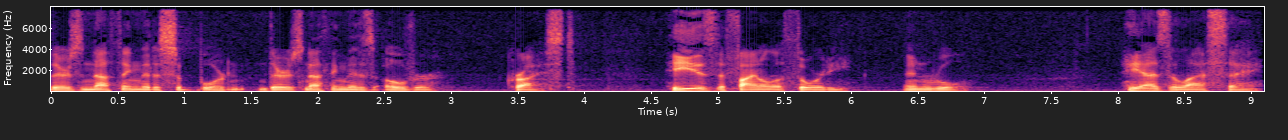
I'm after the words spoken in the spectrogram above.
There's nothing that is subordinate, there's nothing that is over Christ. He is the final authority and rule. He has the last say.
